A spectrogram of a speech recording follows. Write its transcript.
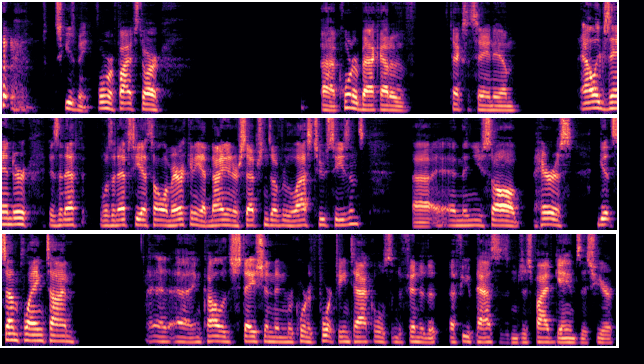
excuse me, former five star uh, cornerback out of Texas A&M. Alexander is an F was an FCS All American. He had nine interceptions over the last two seasons, uh, and then you saw Harris get some playing time at, uh, in College Station and recorded 14 tackles and defended a, a, few passes in just five games this year.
